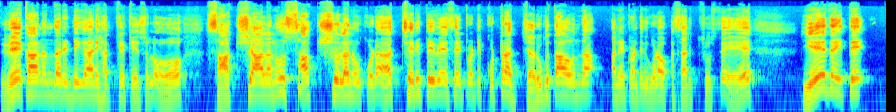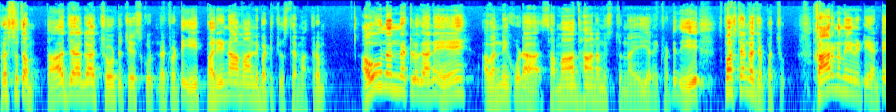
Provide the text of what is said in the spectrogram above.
వివేకానందరెడ్డి గారి హత్య కేసులో సాక్ష్యాలను సాక్షులను కూడా చెరిపివేసేటువంటి కుట్ర జరుగుతూ ఉందా అనేటువంటిది కూడా ఒకసారి చూస్తే ఏదైతే ప్రస్తుతం తాజాగా చోటు చేసుకుంటున్నటువంటి పరిణామాల్ని బట్టి చూస్తే మాత్రం అవునన్నట్లుగానే అవన్నీ కూడా సమాధానం ఇస్తున్నాయి అనేటువంటిది స్పష్టంగా చెప్పచ్చు. కారణం ఏమిటి అంటే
